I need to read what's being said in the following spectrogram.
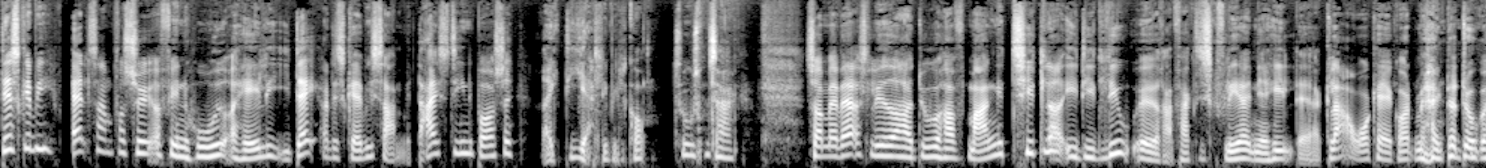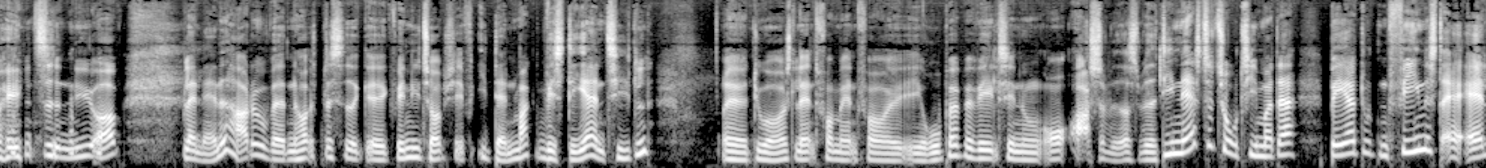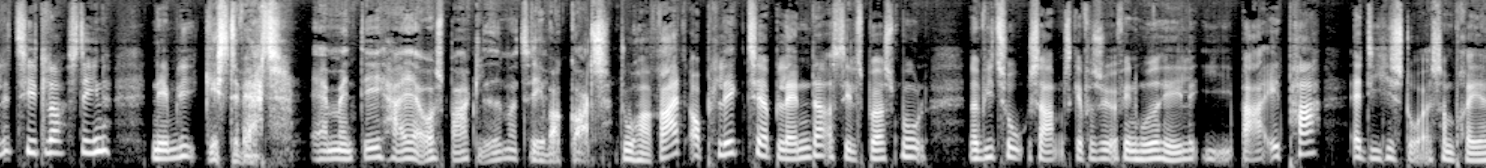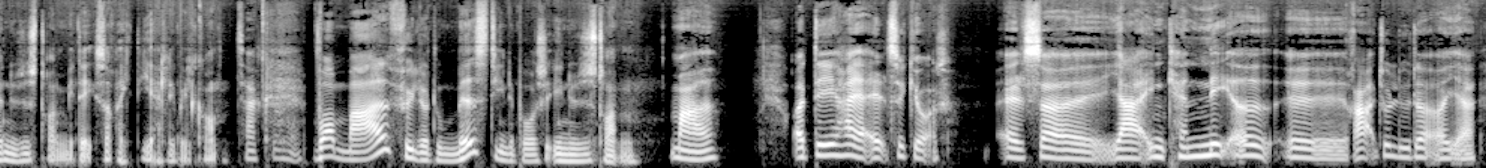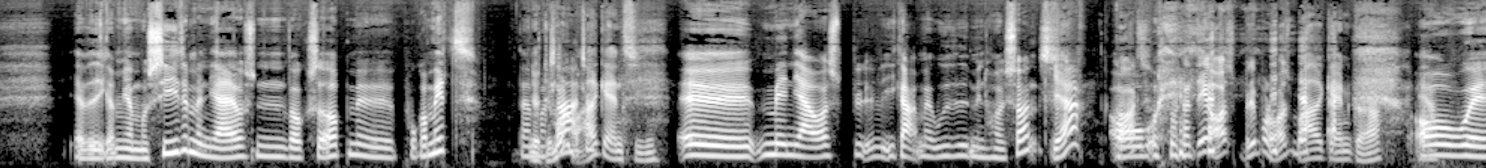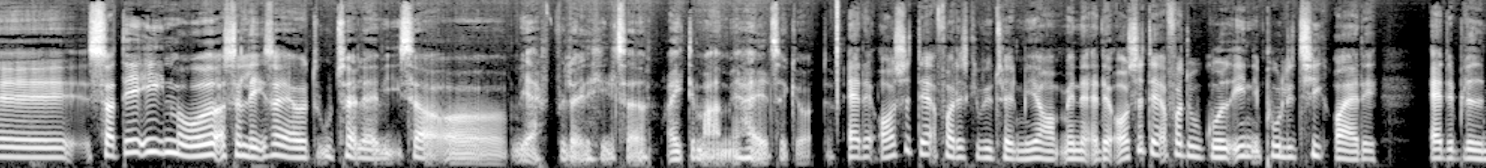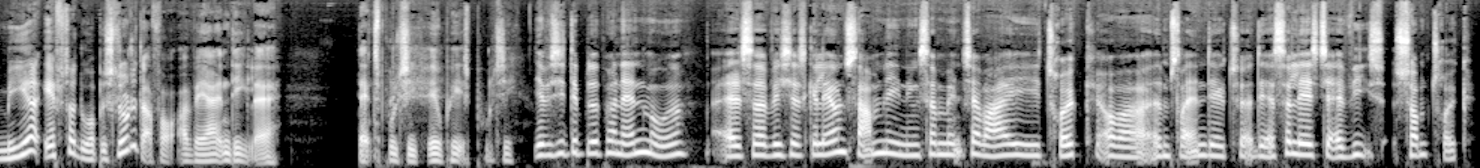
Det skal vi alt sammen forsøge at finde hoved og hale i i dag, og det skal vi sammen med dig, Stine Bosse. Rigtig hjertelig velkommen. Tusind tak. Som erhvervsleder har du haft mange titler i dit liv, øh, faktisk flere end jeg helt er klar over, kan jeg godt mærke, der dukker hele tiden nye op. Blandt andet har du været den højst placerede øh, kvindelige topchef i Danmark, hvis det er en titel. Øh, du er også landsformand for øh, Europabevægelsen i nogle år, osv. osv. De næste to timer, der bærer du den fineste af alle titler, Stine, nemlig gæstevært. Jamen, det har jeg også bare glædet mig til. Det var godt. Du har ret og pligt til at blande dig og stille spørgsmål, når vi to sammen skal forsøge at finde hoved og hale i bare et par af de historier, som præger nyhedsstrømmen i dag. Så rigtig hjertelig velkommen. Tak skal du have. Hvor meget følger du med, Stine Bosse, i nyhedsstrømmen? Meget. Og det har jeg altid gjort. Altså, jeg er inkarneret øh, radiolytter, og jeg, jeg ved ikke, om jeg må sige det, men jeg er jo sådan vokset op med program 1. Danmark ja, det må du meget gerne sige. Øh, men jeg er også i gang med at udvide min horisont. Ja, godt. Og, det, er også, det må du også meget gerne gøre. Ja. Og øh, så det er en måde, og så læser jeg jo et utal af aviser, og ja, følger i det hele taget rigtig meget med. Jeg har altid gjort det. Er det også derfor, det skal vi jo tale mere om, men er det også derfor, du er gået ind i politik, og er det er det blevet mere, efter du har besluttet dig for at være en del af dansk politik, europæisk politik? Jeg vil sige, det er blevet på en anden måde. Altså, hvis jeg skal lave en sammenligning, så mens jeg var i Tryk og var administrerende direktør der, så læste jeg avis som Tryk.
